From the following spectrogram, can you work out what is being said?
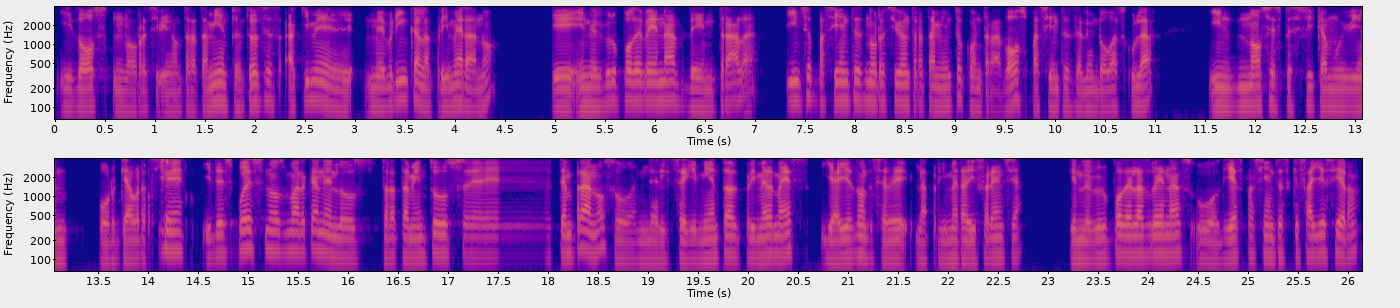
y dos no recibieron tratamiento. Entonces aquí me, me brinca la primera, ¿no? en el grupo de vena de entrada, 15 pacientes no recibieron tratamiento contra dos pacientes del endovascular y no se especifica muy bien por qué habrá sido. Y después nos marcan en los tratamientos eh, tempranos o en el seguimiento al primer mes y ahí es donde se ve la primera diferencia, que en el grupo de las venas hubo 10 pacientes que fallecieron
